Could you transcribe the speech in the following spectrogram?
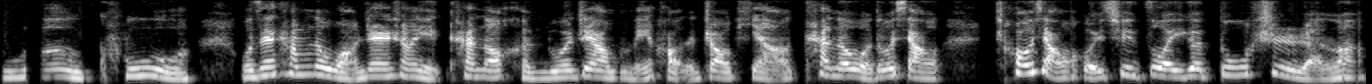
哇，酷！我在他们的网站上也看到很多这样美好的照片啊，看得我都想超想回去做一个都市人了，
